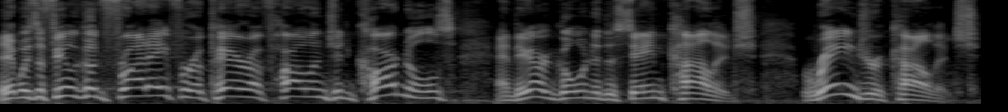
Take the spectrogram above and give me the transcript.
It was a feel-good Friday for a pair of Harlingen Cardinals, and they are going to the same college, Ranger College.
